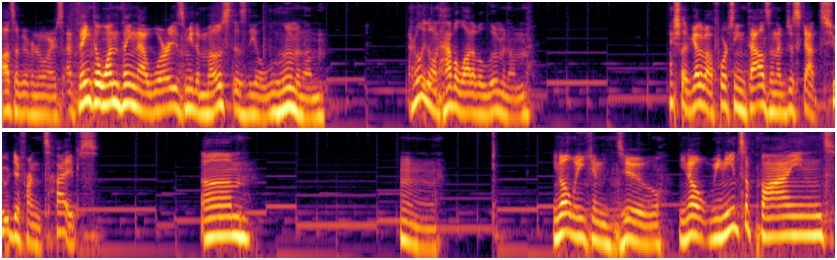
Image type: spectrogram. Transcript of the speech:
Lots of different ores. I think the one thing that worries me the most is the aluminum. I really don't have a lot of aluminum. Actually, I've got about 14,000. I've just got two different types. Um... Hmm. You know what we can do? You know, we need to find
